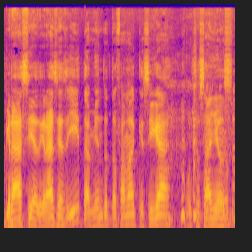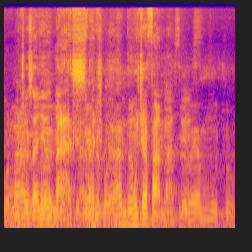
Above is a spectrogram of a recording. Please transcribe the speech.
Gracias, gracias. Y también Dueto Fama que siga muchos años, por muchos largo años más. Mucha, fama. Que vea mucho.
